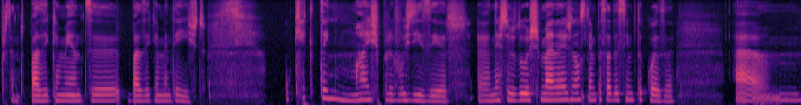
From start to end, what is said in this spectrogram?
portanto, basicamente, basicamente é isto. O que é que tenho mais para vos dizer? Uh, nestas duas semanas não se tem passado assim muita coisa. Um,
